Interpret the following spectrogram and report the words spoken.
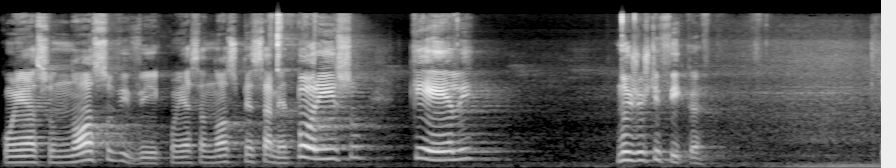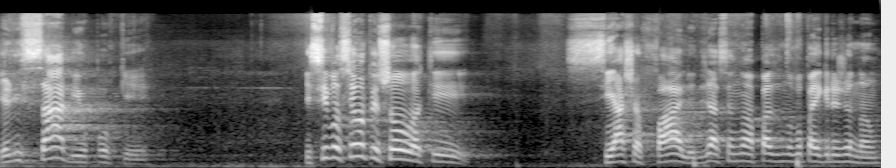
conhece o nosso viver, conhece o nosso pensamento. Por isso que Ele nos justifica. Ele sabe o porquê. E se você é uma pessoa que se acha falho, diz assim, não, rapaz, eu não vou para a igreja não.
